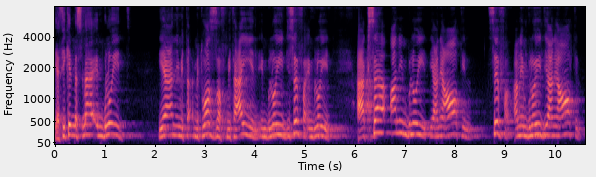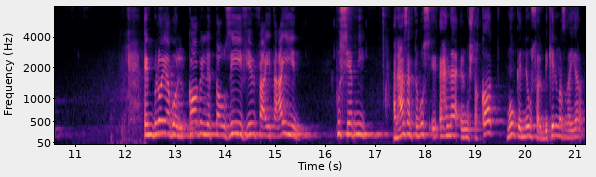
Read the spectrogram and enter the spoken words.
يعني في كلمة اسمها employed. يعني متوظف متعين. employed دي صفة employed. عكسها unemployed يعني عاطل. صفة. unemployed يعني عاطل. employable قابل للتوظيف ينفع يتعين. بص يا ابني أنا عايزك تبص إحنا المشتقات ممكن نوصل بكلمة صغيرة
